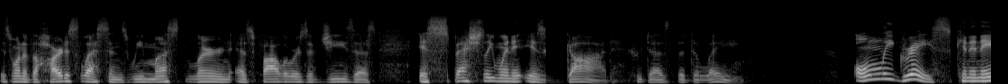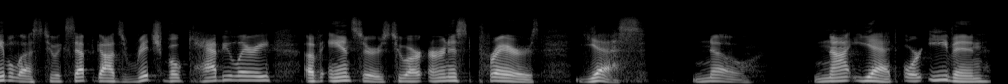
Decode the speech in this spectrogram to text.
is one of the hardest lessons we must learn as followers of Jesus, especially when it is God who does the delaying. Only grace can enable us to accept God's rich vocabulary of answers to our earnest prayers yes, no, not yet, or even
